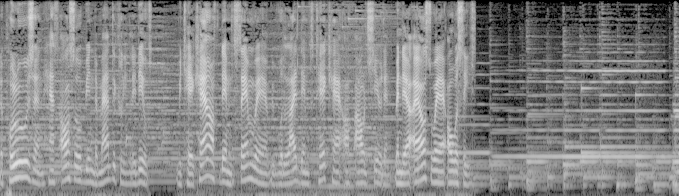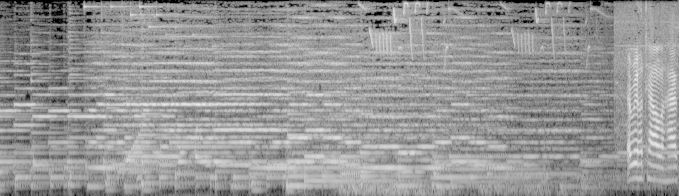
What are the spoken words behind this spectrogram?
The pollution has also been dramatically reduced. We take care of them the same way we would like them to take care of our children when they are elsewhere overseas. Every hotel has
